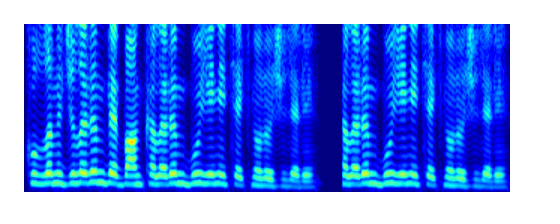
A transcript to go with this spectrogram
Kullanıcıların ve bankaların bu yeni teknolojileri, bankaların bu yeni teknolojileri,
